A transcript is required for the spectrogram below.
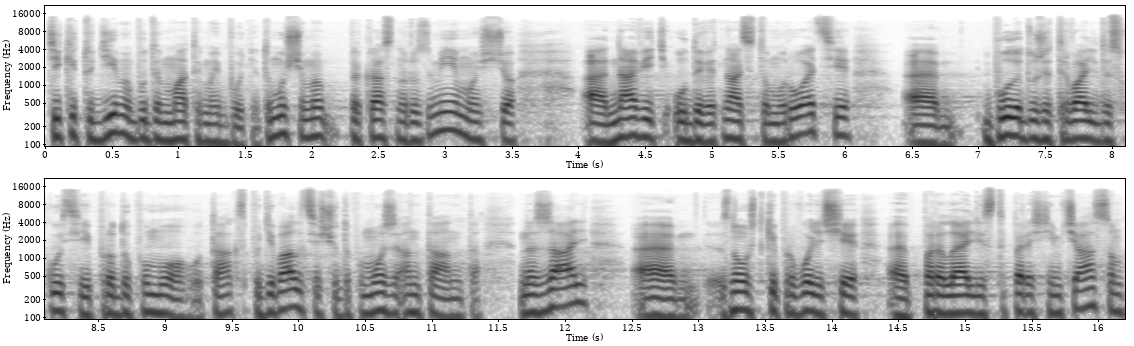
Тільки тоді ми будемо мати майбутнє, тому що ми прекрасно розуміємо, що е, навіть у 2019 році. Е, Були дуже тривалі дискусії про допомогу. Так сподівалися, що допоможе Антанта. На жаль, знову ж таки, проводячи е, паралелі з теперішнім часом,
